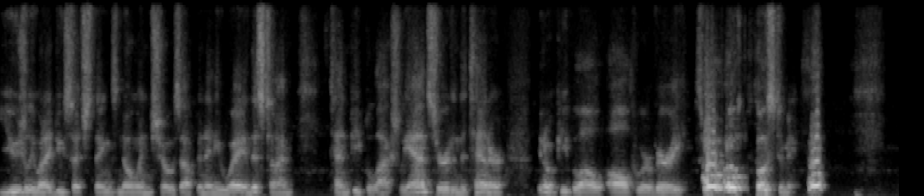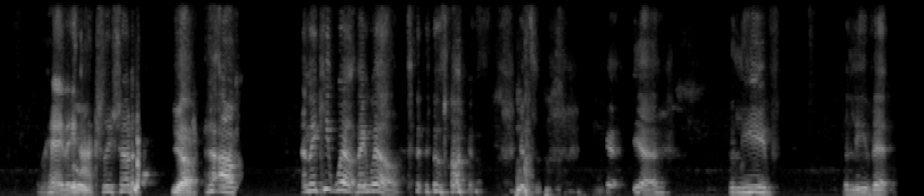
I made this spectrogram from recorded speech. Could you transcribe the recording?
usually when I do such things, no one shows up in any way. And this time, 10 people actually answered, and the 10 are, you know, people all, all who are very sort of close, close to me. okay, they So- actually showed up. Yeah. Um, and they keep will. They will as long as it's yeah. Believe, believe it.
